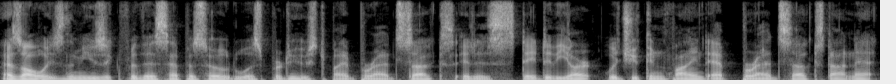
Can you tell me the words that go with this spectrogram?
As always, the music for this episode was produced by Brad Sucks. It is state of the art, which you can find at bradsucks.net.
